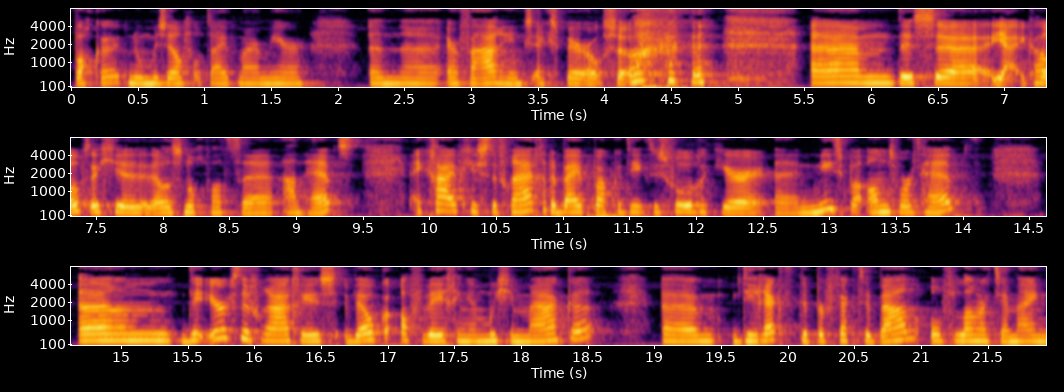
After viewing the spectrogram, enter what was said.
pakken. Ik noem mezelf altijd maar meer een uh, ervaringsexpert of zo. Um, dus uh, ja, ik hoop dat je er alsnog wat uh, aan hebt. Ik ga eventjes de vragen erbij pakken die ik dus vorige keer niet beantwoord heb. Um, de eerste vraag is: welke afwegingen moet je maken? Direct de perfecte baan of langer termijn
